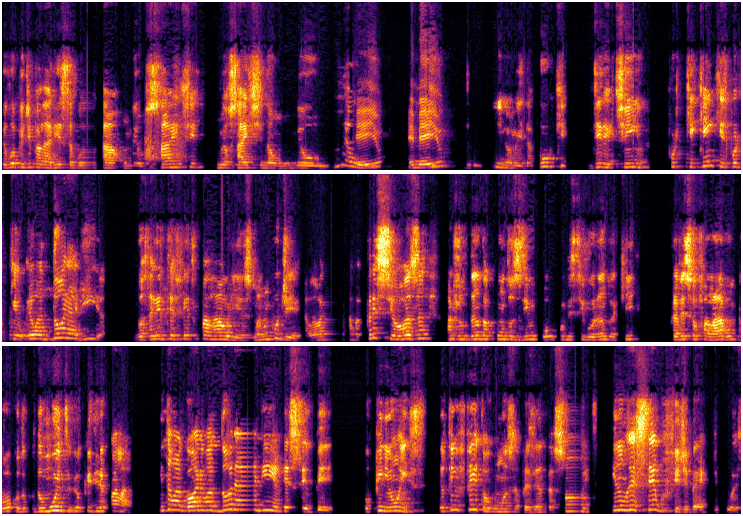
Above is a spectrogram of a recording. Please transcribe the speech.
Eu vou pedir para a Larissa botar o meu site, o meu site não, o meu... E-mail, e-mail. E-mail da PUC, direitinho, porque quem quis, porque eu adoraria, gostaria de ter feito com a Laura isso, mas não podia. Ela estava preciosa, ajudando a conduzir um pouco, me segurando aqui, para ver se eu falava um pouco do, do muito que eu queria falar. Então, agora eu adoraria receber opiniões. Eu tenho feito algumas apresentações e não recebo feedback depois.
